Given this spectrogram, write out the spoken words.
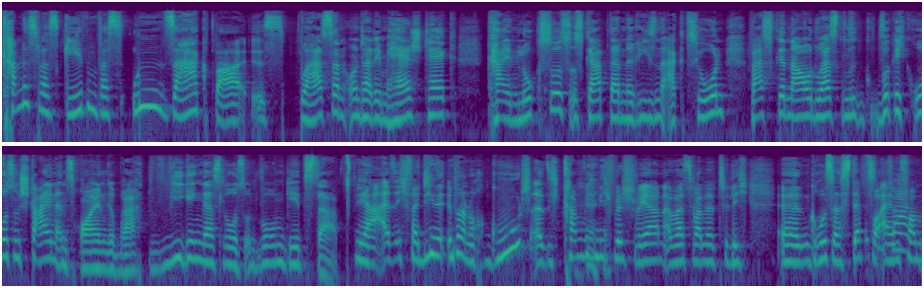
kann es was geben, was unsagbar ist? Du hast dann unter dem Hashtag kein Luxus, es gab dann eine Riesenaktion. Was genau, du hast einen wirklich großen Stein ins Rollen gebracht. Wie ging das los und worum geht's da? Ja, also ich verdiene immer noch gut, also ich kann mich nicht beschweren, aber es war natürlich äh, ein großer Step, vor allem vom,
